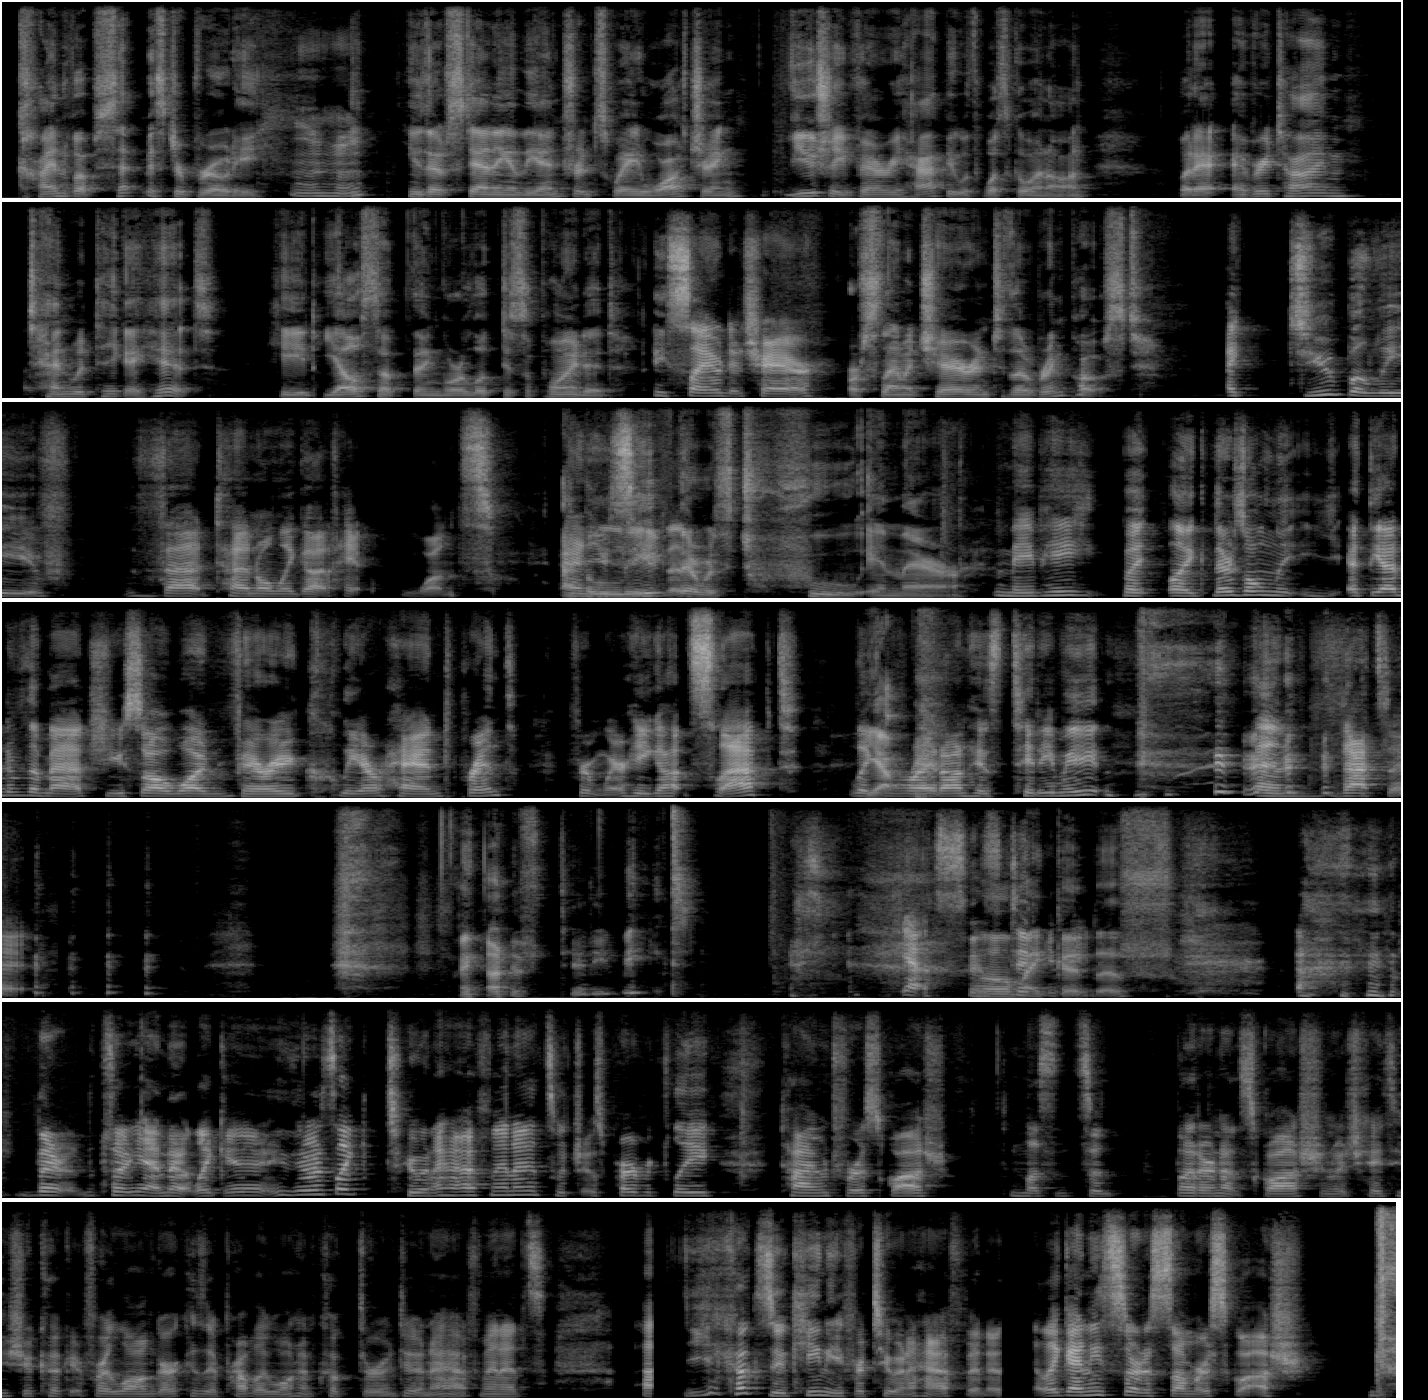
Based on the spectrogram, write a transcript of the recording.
kind of upset Mr. Brodie. hmm He was out standing in the entranceway watching, usually very happy with what's going on. But every time 10 would take a hit, he'd yell something or look disappointed He slammed a chair. or slam a chair into the ring post. I do believe that 10 only got hit once. I And you see believe the- there was two in there. Maybe, but like there's only at the end of the match you saw one very clear handprint from where he got slapped, like Yep. right on his titty meat, and that's it. Right on his titty meat. Yes. Oh my goodness. there so yeah, no, like it, it was like two and a half minutes, which is perfectly timed for a squash, unless it's a butternut squash, in which case you should cook it for longer because it probably won't have cooked through in two and a half minutes. Uh, you can cook zucchini for two and a half minutes, like any sort of summer squash.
